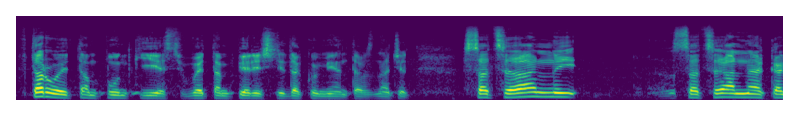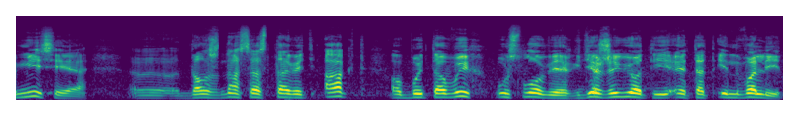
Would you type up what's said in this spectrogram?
Второй там пункт есть в этом перечне документов, значит, социальный социальная комиссия э, должна составить акт о бытовых условиях, где живет и этот инвалид,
